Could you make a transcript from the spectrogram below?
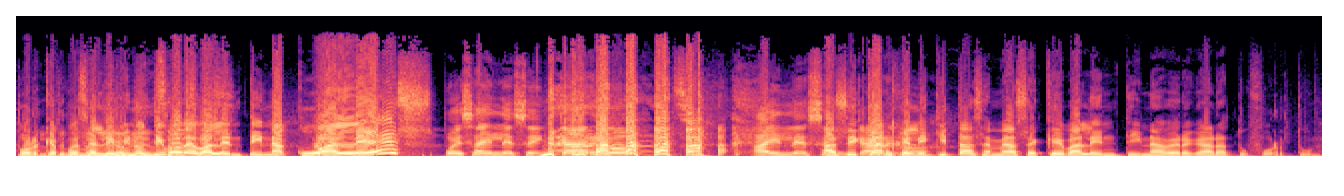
Porque pues el diminutivo de Valentina, ¿cuál es? Pues ahí les encargo. ahí les Así que Angeliquita se me hace que Valentina Vergara tu fortuna.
